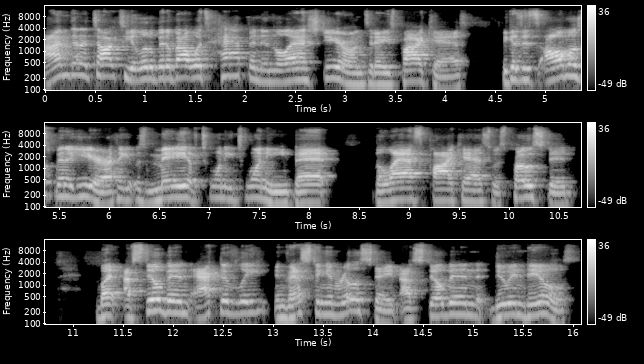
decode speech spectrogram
I'm going to talk to you a little bit about what's happened in the last year on today's podcast because it's almost been a year. I think it was May of 2020 that the last podcast was posted but I've still been actively investing in real estate. I've still been doing deals.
